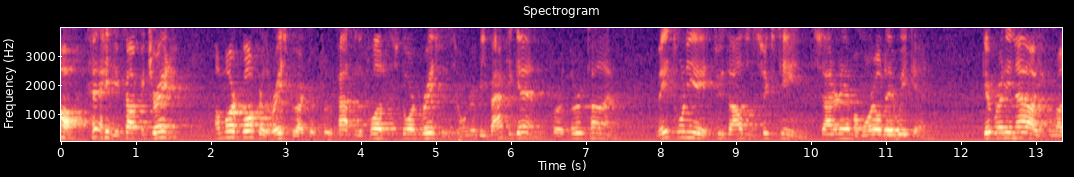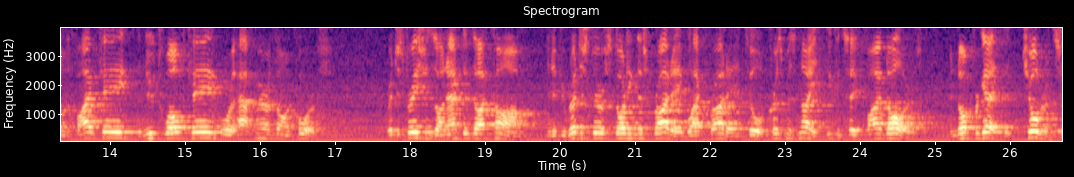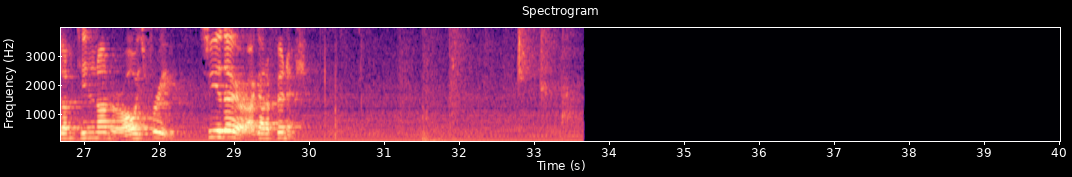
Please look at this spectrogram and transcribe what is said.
Oh, hey, you caught me training. I'm Mark Volker, the race director for the Path of the Flood Historic Races, and we're going to be back again for a third time. May 28th, 2016, Saturday Memorial Day weekend. Get ready now. You can run the 5K, the new 12K, or the half marathon course. Registration's on active.com, and if you register starting this Friday, Black Friday, until Christmas night, you can save $5. And don't forget that children 17 and under are always free. See you there. I got to finish.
